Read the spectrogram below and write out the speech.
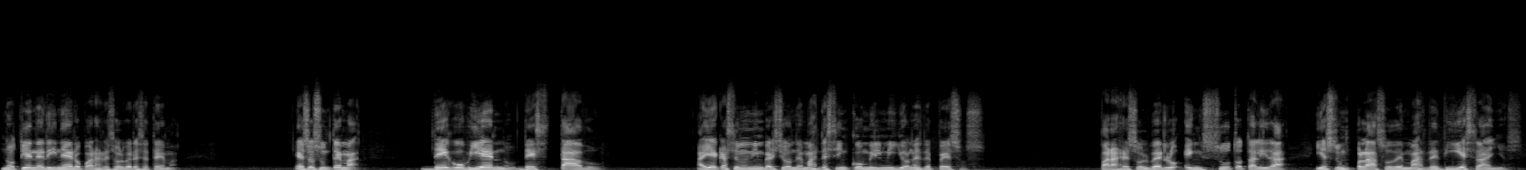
No tiene dinero para resolver ese tema. Eso es un tema de gobierno, de Estado hay que hacer una inversión de más de 5 mil millones de pesos para resolverlo en su totalidad. Y es un plazo de más de 10 años.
